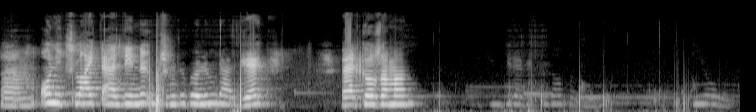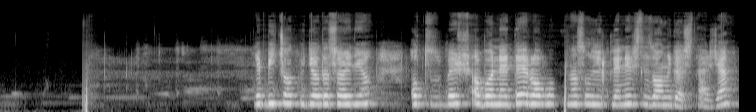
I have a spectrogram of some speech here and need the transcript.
em, 13 like geldiğinde 3. bölüm gelecek. Belki o zaman. Ve birçok videoda söylüyorum. 35 abonede Roblox nasıl yüklenir size onu göstereceğim.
